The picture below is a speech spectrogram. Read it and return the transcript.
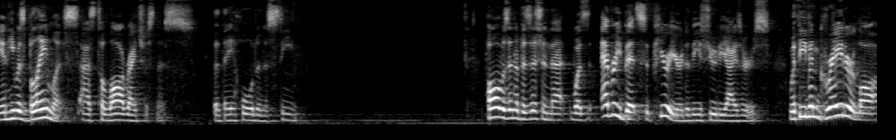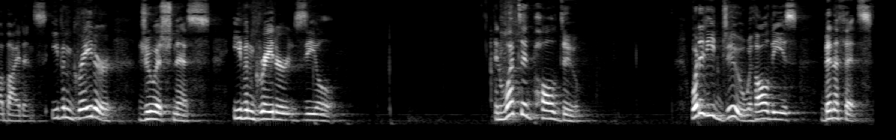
And he was blameless as to law righteousness that they hold in esteem. Paul was in a position that was every bit superior to these Judaizers, with even greater law abidance, even greater Jewishness, even greater zeal. And what did Paul do? What did he do with all these benefits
